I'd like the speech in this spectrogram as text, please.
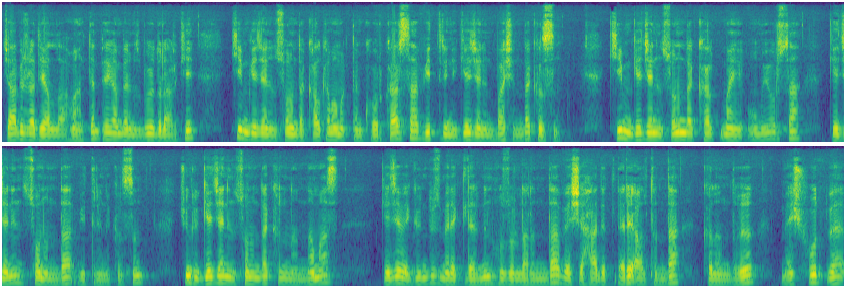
Cabir radıyallahu anh'ten Peygamberimiz buyurdular ki kim gecenin sonunda kalkamamaktan korkarsa vitrini gecenin başında kılsın. Kim gecenin sonunda kalkmayı umuyorsa gecenin sonunda vitrini kılsın. Çünkü gecenin sonunda kılınan namaz gece ve gündüz meleklerinin huzurlarında ve şehadetleri altında kılındığı meşhud ve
